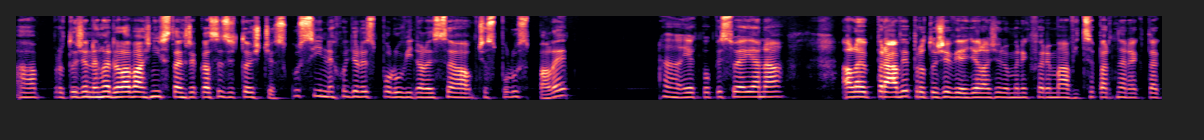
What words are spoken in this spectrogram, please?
A protože nehledala vážný vztah, řekla si, že to ještě zkusí, nechodili spolu, výdali se a občas spolu spali, jak popisuje Jana. Ale právě protože věděla, že Dominik Ferry má více partnerek, tak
